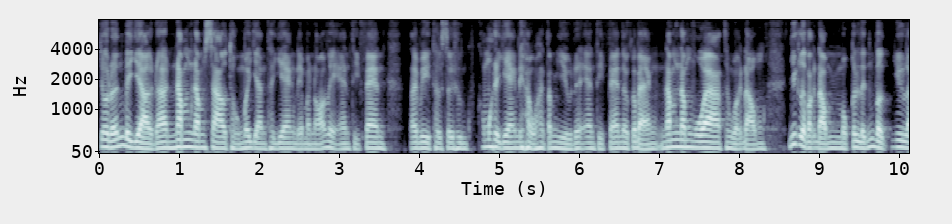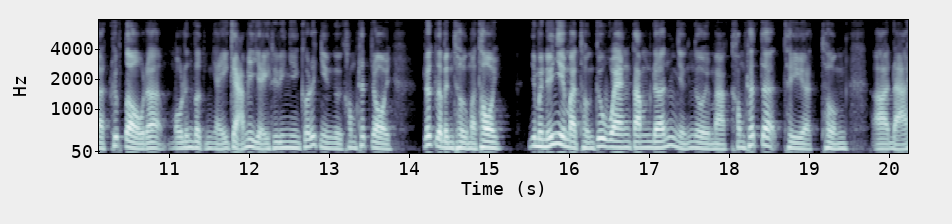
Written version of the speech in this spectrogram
cho đến bây giờ đó 5 năm sau Thuận mới dành thời gian để mà nói về anti fan tại vì thực sự Thuận không có thời gian để mà quan tâm nhiều đến anti fan đâu các bạn. 5 năm qua Thuận hoạt động nhất là hoạt động một cái lĩnh vực như là crypto đó một lĩnh vực nhạy cảm như vậy thì đương nhiên có rất nhiều người không thích rồi. Rất là bình thường mà thôi. Nhưng mà nếu như mà thuận cứ quan tâm đến những người mà không thích á, thì à, thuận à, đã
